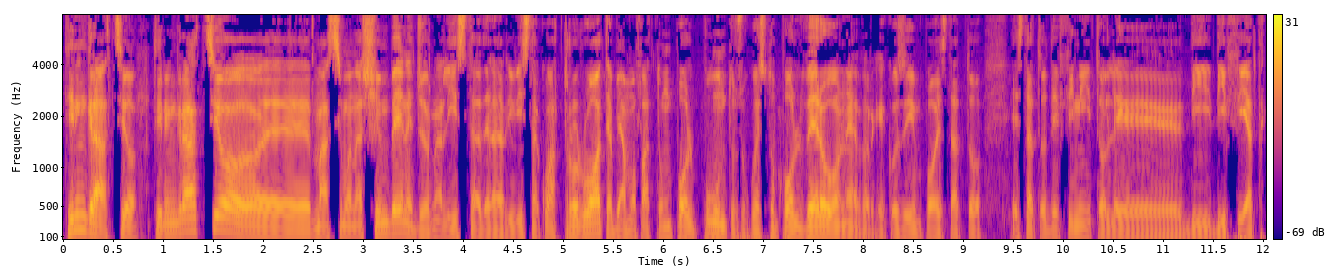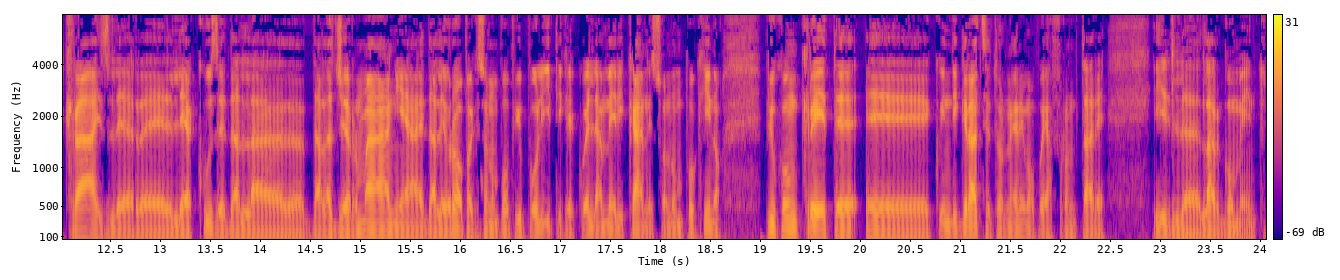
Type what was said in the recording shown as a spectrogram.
Ti ringrazio, ti ringrazio eh, Massimo Nascimbene, giornalista della rivista Quattro Ruote. Abbiamo fatto un po' il punto su questo polverone, perché così un po' è stato, è stato definito le, di, di, Fiat Chrysler, eh, le accuse dalla, dalla, Germania e dall'Europa che sono un po' più politiche, quelle americane sono un pochino più concrete. Eh, quindi grazie, torneremo poi a affrontare il, l'argomento.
